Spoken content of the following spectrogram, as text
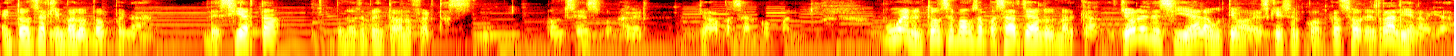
entonces aquí en Baloto, pues nada, de cierta, pues no se presentaban ofertas. Entonces, a ver qué va a pasar con Baloto. Bueno, entonces vamos a pasar ya a los mercados. Yo les decía la última vez que hice el podcast sobre el rally de Navidad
